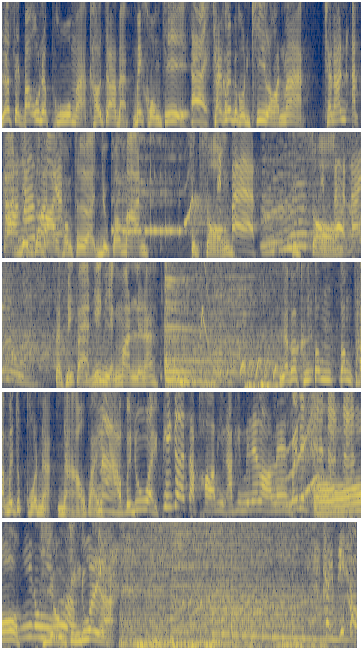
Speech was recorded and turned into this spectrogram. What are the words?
แล้วเสร็จปั๊บอุณหภูมิอะเขาจะแบบไม่คงที่ใช่ ฉันเขาเป็นคนขี้ร้อนมาก ฉะนั้นอากาศเย็นสบายของเธออยู่ประมาณ 12 สิบแปดแปด12 ได้อยู่ แต่ 18 นี่เหนียงมันเลยนะ แล้วก็คือต้องต้องทำให้ทุกคนอะหนาวไปหนาวไปด้วย พี่เกิดจับคอพิมพ์อะพิมพ์ไม่ได้ล้อเล่น ไม่ได้โอ้แค่นั้นนะนี่ตรงนี้ เหี่ยวจริงด้วยอะไข่เจียว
